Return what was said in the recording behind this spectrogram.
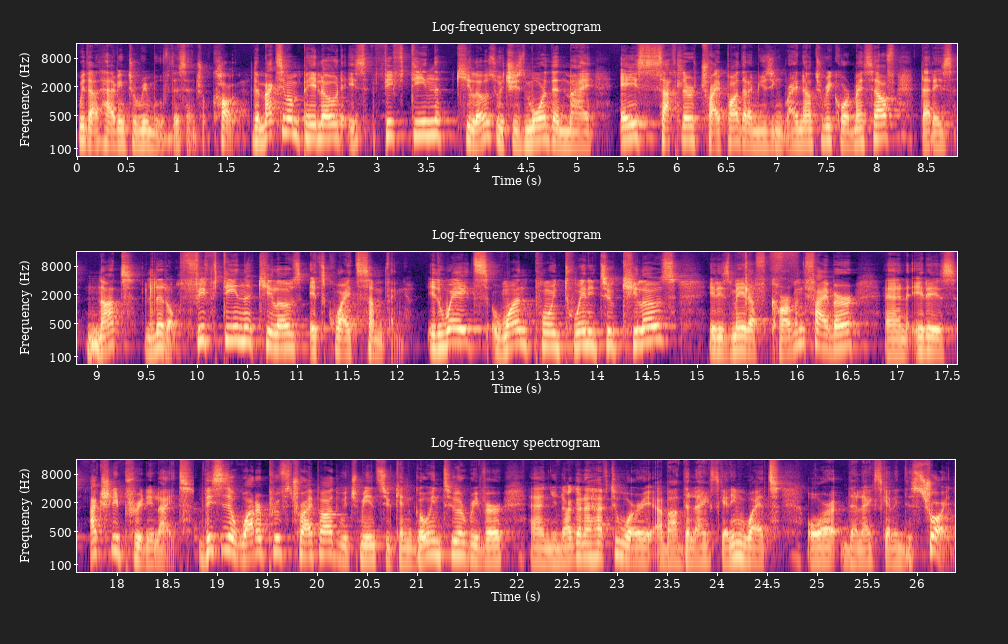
without having to remove the central column. The maximum payload is 15 kilos, which is more than my Ace Sachtler tripod that I'm using right now to record myself. That is not little. 15 kilos, it's quite something. It weighs 1.22 kilos. It is made of carbon fiber and it is actually pretty light. This is a waterproof tripod, which means you can go into a river and you're not gonna have to worry about the legs getting wet or the legs getting destroyed.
